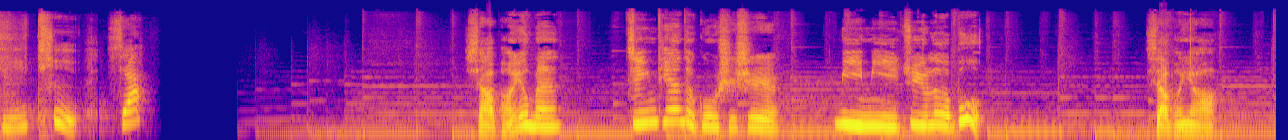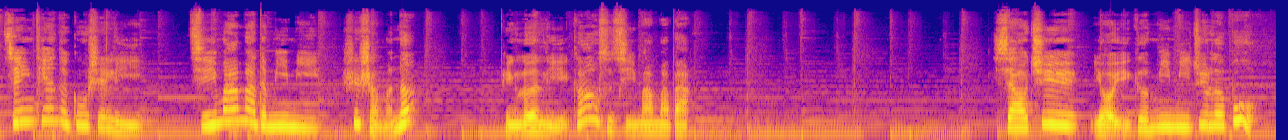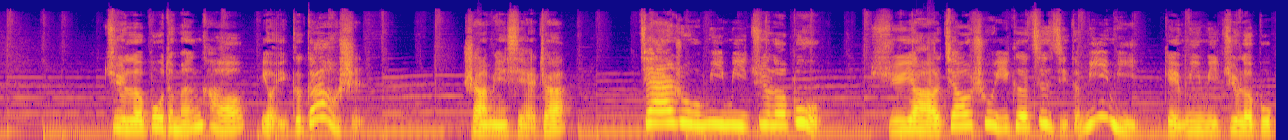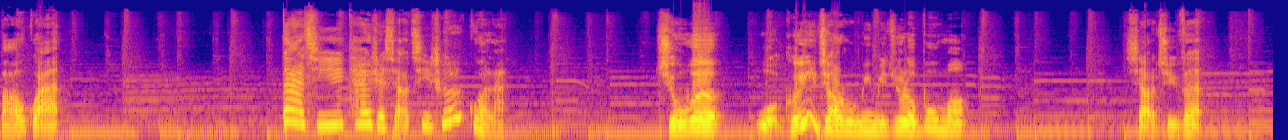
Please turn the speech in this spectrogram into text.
奇趣虾，小朋友们，今天的故事是秘密俱乐部。小朋友，今天的故事里，奇妈妈的秘密是什么呢？评论里告诉奇妈妈吧。小趣有一个秘密俱乐部，俱乐部的门口有一个告示。上面写着：“加入秘密俱乐部，需要交出一个自己的秘密给秘密俱乐部保管。”大奇开着小汽车过来，请问我可以加入秘密俱乐部吗？小趣问。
